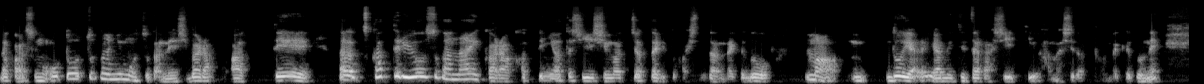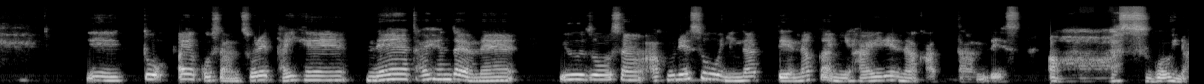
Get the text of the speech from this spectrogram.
だからその弟の荷物がね、しばらくあって、ただ使ってる様子がないから勝手に私しまっちゃったりとかしてたんだけど、まあ、どうやら辞めてたらしいっていう話だったんだけどね。えー、っと、あやこさん、それ大変。ね大変だよね。ゆうぞうさん、溢れそうになって中に入れなかったんです。ああ、すごいな。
